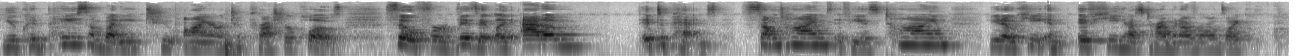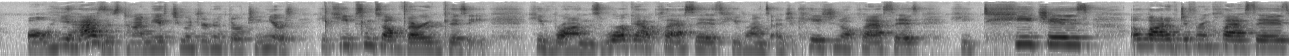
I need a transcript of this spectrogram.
you could pay somebody to iron, to press your clothes. So for visit, like Adam, it depends. Sometimes if he has time, you know, he and if he has time and everyone's like, all he has is time. He has 213 years. He keeps himself very busy. He runs workout classes, he runs educational classes, he teaches a lot of different classes,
